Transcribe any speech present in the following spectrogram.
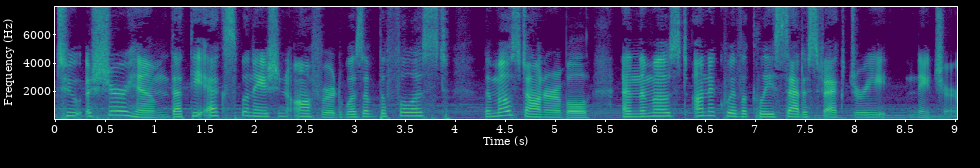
to assure him that the explanation offered was of the fullest, the most honorable, and the most unequivocally satisfactory nature.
